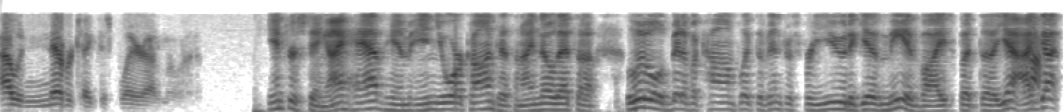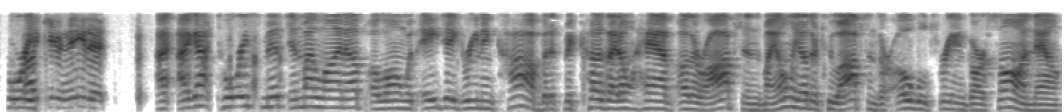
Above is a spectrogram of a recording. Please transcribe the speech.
I would never take this player out of my life. Interesting. I have him in your contest, and I know that's a little bit of a conflict of interest for you to give me advice. But uh, yeah, I've got Torrey. Like you need it. I, I got Torrey Smith in my lineup along with AJ Green and Cobb, but it's because I don't have other options. My only other two options are Ogletree and Garcon. Now,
